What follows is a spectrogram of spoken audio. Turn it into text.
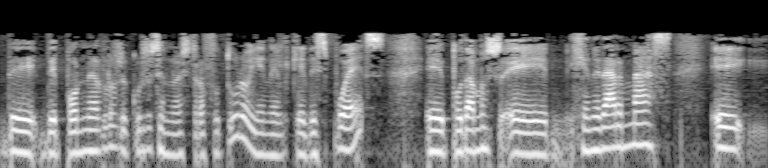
de, poner los recursos en nuestro futuro y en el que después eh, podamos eh, generar más. Eh,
